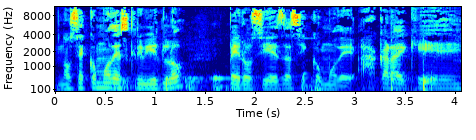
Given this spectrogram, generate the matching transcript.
no sé cómo describirlo, pero sí es así como de, ah, caray, que...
